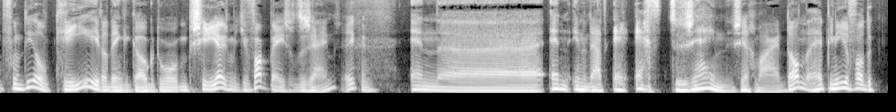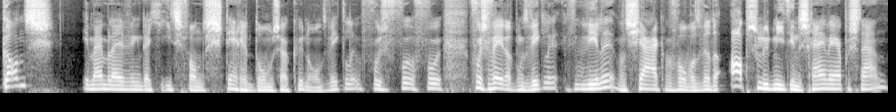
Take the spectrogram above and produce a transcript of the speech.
voor een deel creëer je dat denk ik ook door serieus met je vak bezig te zijn. Zeker. En, eh, en inderdaad er echt te zijn, zeg maar. Dan heb je in ieder geval de kans in mijn beleving dat je iets van sterrendom zou kunnen ontwikkelen. Voor, voor, voor, voor zover je dat moet wikkelen, willen. Want Sjaak bijvoorbeeld wilde absoluut niet in de schijnwerper staan.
